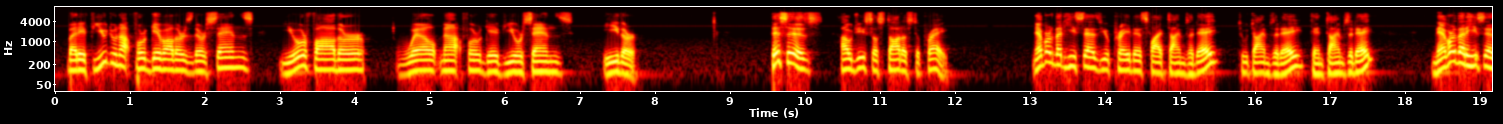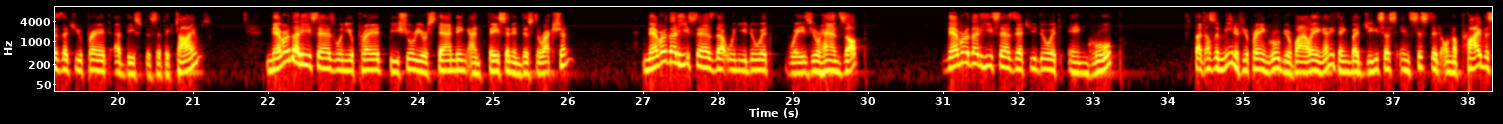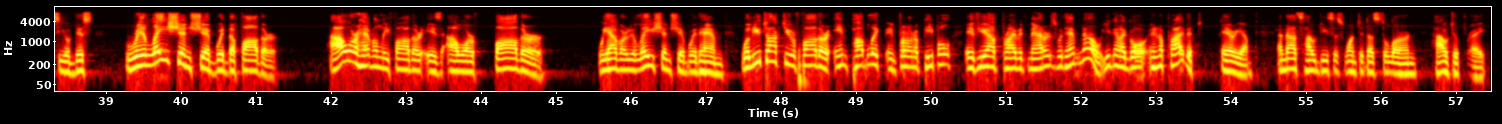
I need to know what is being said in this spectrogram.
But if you do not forgive others their sins, your Father will not forgive your sins either. This is how Jesus taught us to pray. Never that he says you pray this five times a day, two times a day, ten times a day. Never that he says that you pray it at these specific times. Never that he says when you pray it, be sure you're standing and facing in this direction. Never that he says that when you do it, raise your hands up. Never that he says that you do it in group. That doesn't mean if you pray in group you're violating anything, but Jesus insisted on the privacy of this relationship with the Father. Our Heavenly Father is our Father. We have a relationship with Him. Will you talk to your Father in public, in front of people, if you have private matters with Him? No, you're going to go in a private area. And that's how Jesus wanted us to learn how to pray.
